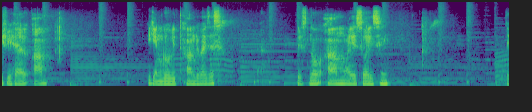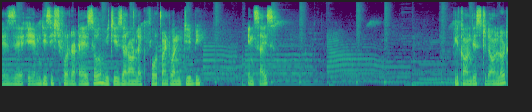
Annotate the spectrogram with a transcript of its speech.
if you have arm you can go with arm devices. There's no arm iso i there's amd 64.iso which is around like 4.1 gb in size click on this to download.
